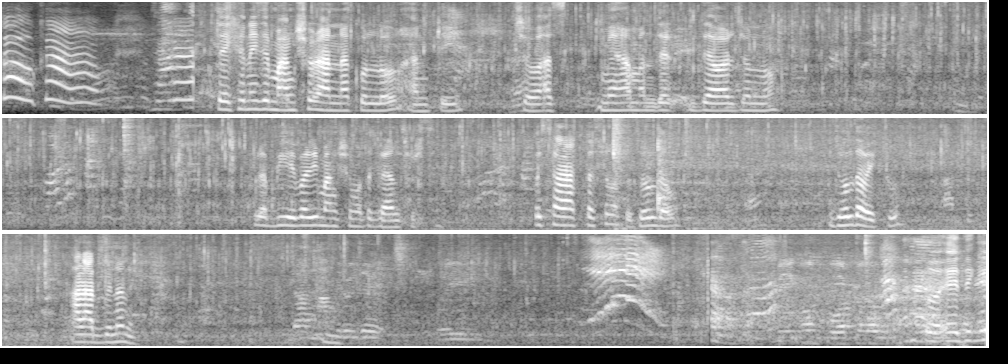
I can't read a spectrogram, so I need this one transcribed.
খাও খাও। তো এখানে যে মাংস রান্না করল আন্টি। তো আজ মেহমানদের দেওয়ার জন্য। পুরো বিয়ে বাড়ির মাংসের মতো গ্রান ছুটছে। ওই স্যার আটটাছে মতো ঝোল দাও। ঝোল দাও একটু। আর আটবে না না। তো এদিকে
